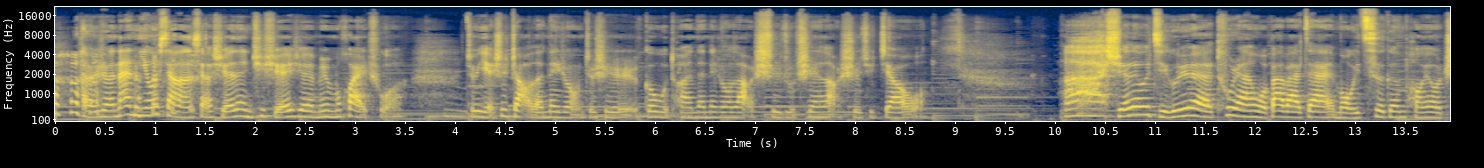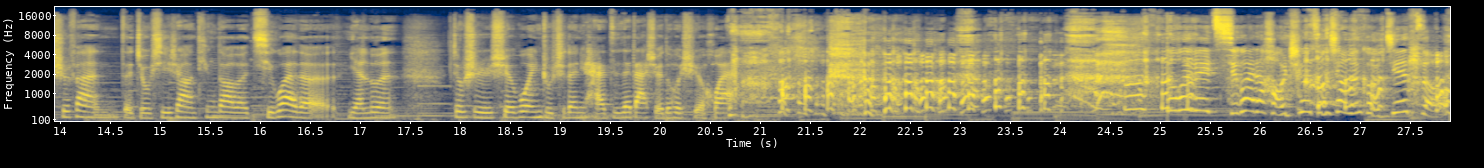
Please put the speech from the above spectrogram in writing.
他们说：“那你有想想学的，你去学一学也没什么坏处。”就也是找了那种就是歌舞团的那种老师，主持人老师去教我。啊，学了有几个月，突然我爸爸在某一次跟朋友吃饭的酒席上听到了奇怪的言论。就是学播音主持的女孩子在大学都会学坏，都会被奇怪的豪车从校门口接走。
